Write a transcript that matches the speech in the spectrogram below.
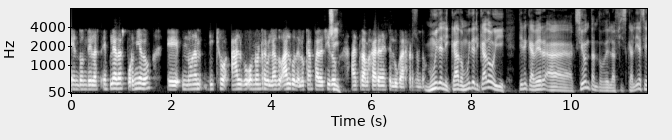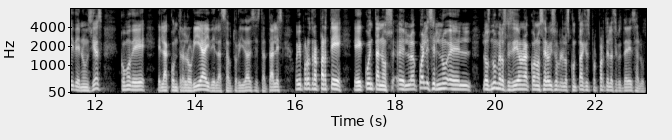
en donde las empleadas por miedo eh, no han dicho algo o no han revelado algo de lo que han padecido al trabajar en este lugar, Fernando. Muy delicado, muy delicado y tiene que haber ah, acción tanto de la Fiscalía si hay denuncias como de eh, la Contraloría y de las autoridades estatales. Oye, por otra parte, eh, cuéntanos, ¿cuáles son los números que se dieron a conocer hoy sobre los contagios por parte de la Secretaría de Salud?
